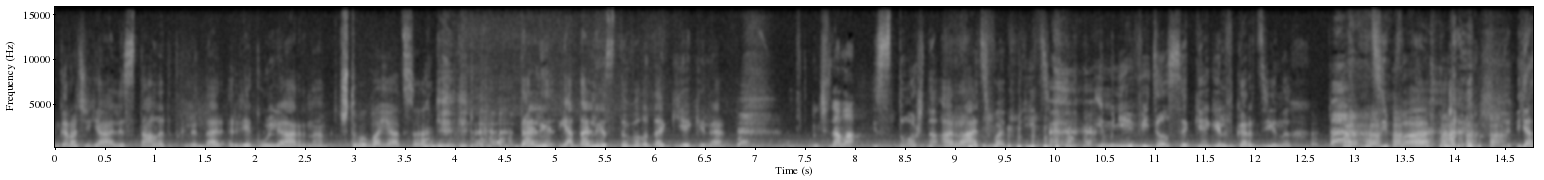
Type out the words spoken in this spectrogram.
Ну, Короче, я листала этот календарь регулярно. Чтобы бояться. Доли- я долистывала до Гегеля. Начинала истошно орать, вопить, и мне виделся Гегель в гординах. Типа, я,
